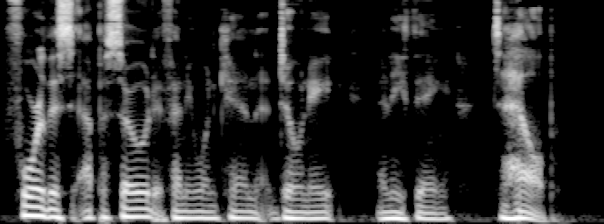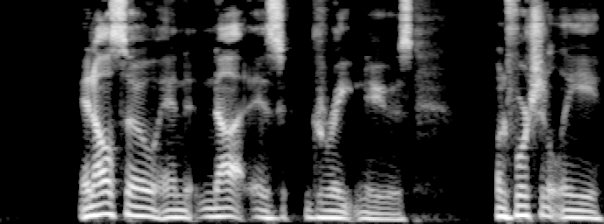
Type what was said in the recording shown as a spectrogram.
for this episode if anyone can donate anything to help. And also, and not as great news, unfortunately,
